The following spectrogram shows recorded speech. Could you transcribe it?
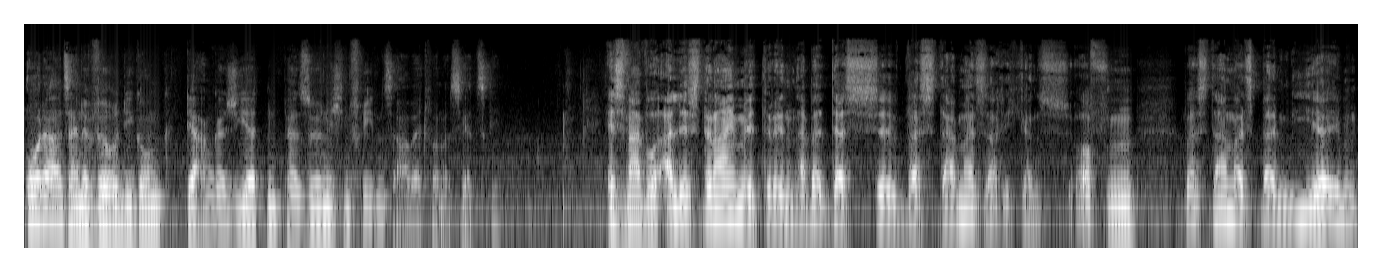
Oder als eine Würdigung der engagierten persönlichen Friedensarbeit von Ossietzky? Es war wohl alles drei mit drin, aber das, äh, was damals, sage ich ganz offen, was damals bei mir im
